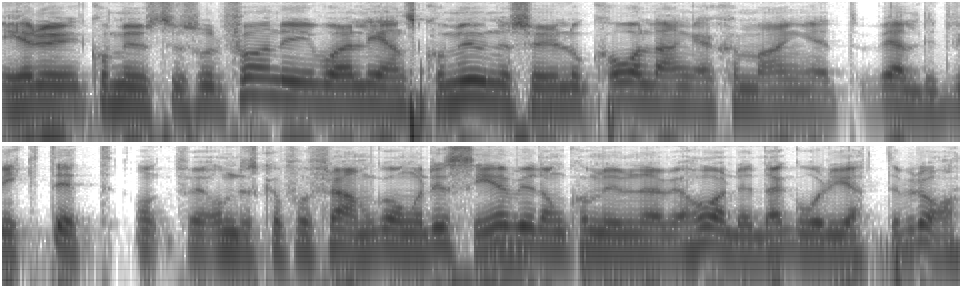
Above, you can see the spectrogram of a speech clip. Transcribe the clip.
Är du kommunstyrelseordförande i våra länskommuner så är det lokala engagemanget väldigt viktigt för om det ska få framgång. Och det ser vi i de kommuner vi har det. Där går det jättebra.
